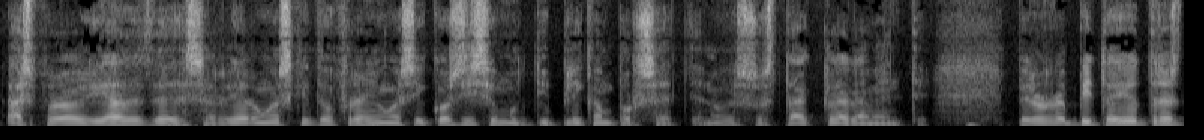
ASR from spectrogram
as probabilidades de desarrollar unha esquizofrenia unha psicosis se multiplican por sete, ¿no? eso está claramente. Pero, repito, hai outras,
